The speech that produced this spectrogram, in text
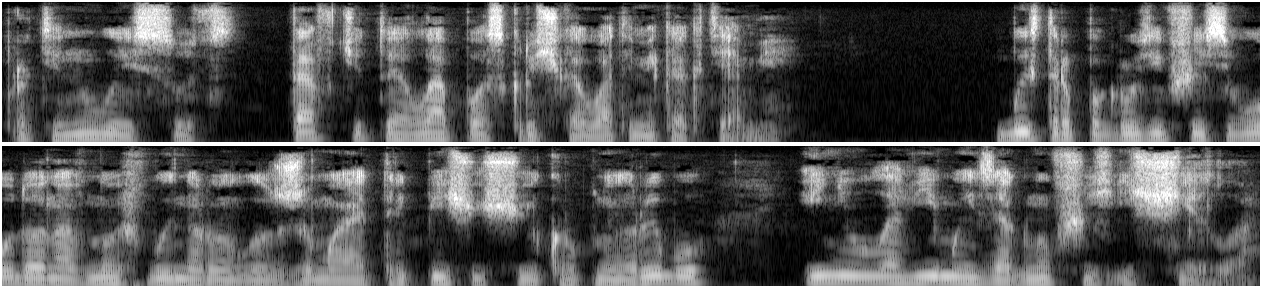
протянулась суставчатая лапа с крючковатыми когтями. Быстро погрузившись в воду, она вновь вынырнула, сжимая трепещущую крупную рыбу и, неуловимо изогнувшись, исчезла.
